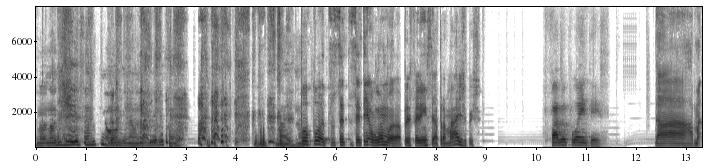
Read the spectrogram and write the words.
Não, não desmerecendo o Pyong, não desmerecendo. Mas, né? Pô, pô, você você tem alguma preferência pra mágicos? Fábio Puentes. Ah, mas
